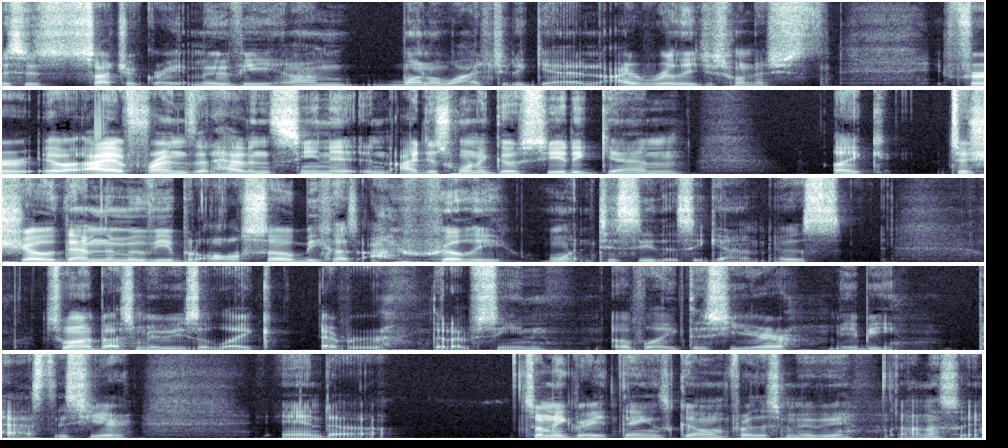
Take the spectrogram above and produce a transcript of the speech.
This is such a great movie, and I want to watch it again. I really just want to. Sh- for I have friends that haven't seen it, and I just want to go see it again. Like to show them the movie, but also because I really want to see this again. It was it's one of the best movies of like ever that I've seen of like this year, maybe past this year, and uh, so many great things going for this movie, honestly.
